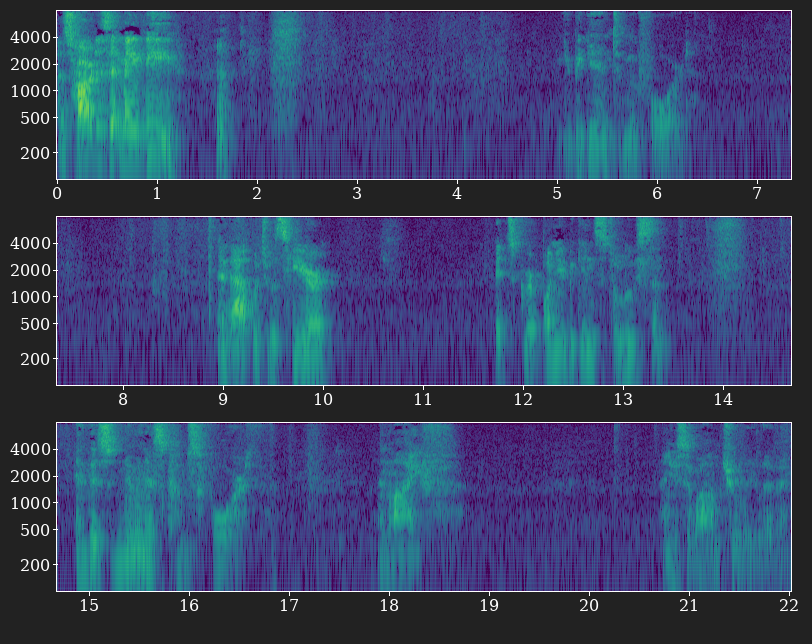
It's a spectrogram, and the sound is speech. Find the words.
As hard as it may be, you begin to move forward. And that which was here, its grip on you begins to loosen. And this newness comes forth in life. And you say, Well, I'm truly living.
